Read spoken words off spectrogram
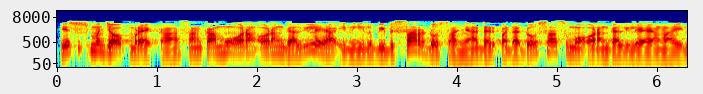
Yesus menjawab mereka, sangkamu orang-orang Galilea ini lebih besar dosanya daripada dosa semua orang Galilea yang lain,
